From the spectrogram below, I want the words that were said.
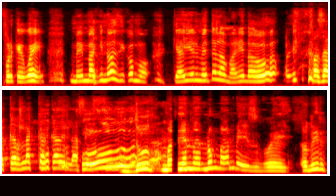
Porque, güey, me imagino así como que alguien mete la manita. Oh. Para sacar la caca de la oh. Dude, Mariana, no mames, güey. A ver,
